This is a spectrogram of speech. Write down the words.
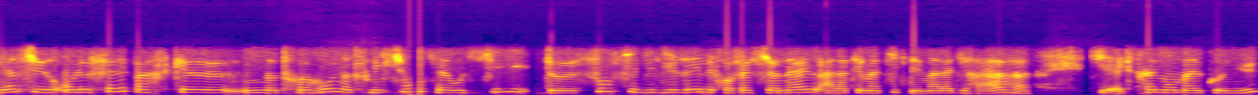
Bien sûr, on le fait parce que notre rôle, notre mission, c'est aussi de sensibiliser les professionnels à la thématique des maladies rares, qui est extrêmement mal connue.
